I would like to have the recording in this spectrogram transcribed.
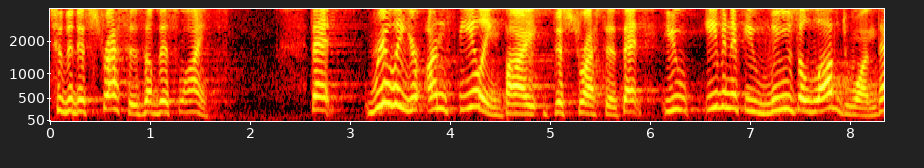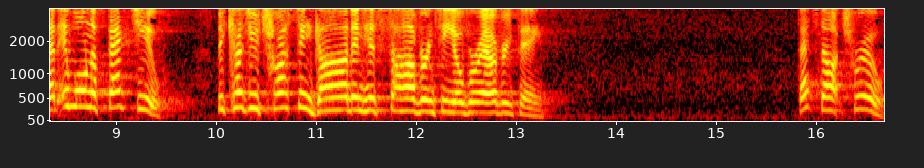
to the distresses of this life. That really you're unfeeling by distresses, that you, even if you lose a loved one, that it won't affect you because you trust in God and His sovereignty over everything. That's not true.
